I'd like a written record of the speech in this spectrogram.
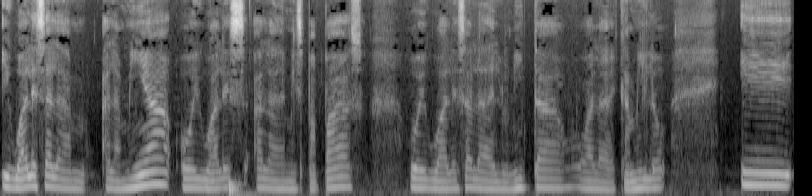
iguales a la, a la mía o iguales a la de mis papás o iguales a la de Lunita o a la de Camilo. Y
